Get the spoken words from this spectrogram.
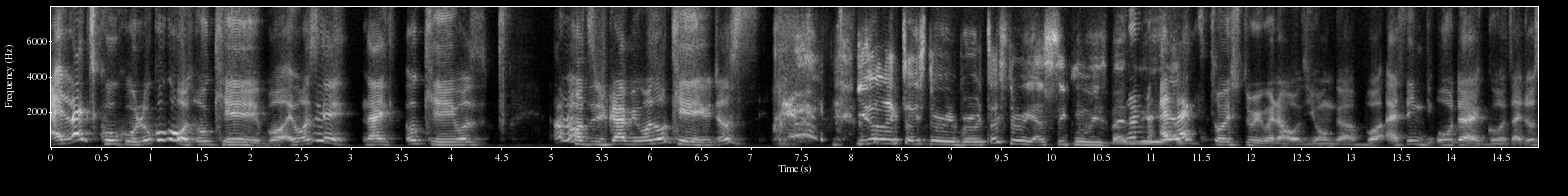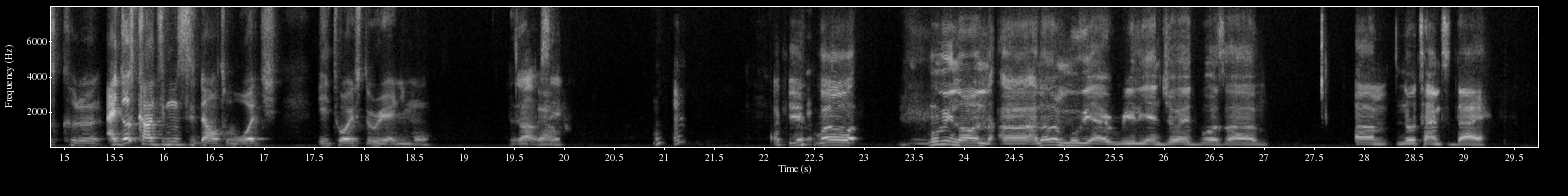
I liked Coco. Look, Coco was okay, but it wasn't like okay. It was. I don't know how to describe it. It was okay. It just you don't like Toy Story, bro. Toy Story has sick movies, by the way. I liked Toy Story when I was younger, but I think the older I got, I just couldn't. I just can't even sit down to watch a Toy Story anymore. Is what I'm yeah. saying. Okay. Well, moving on. Uh, another movie I really enjoyed was um, um, No Time to Die.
